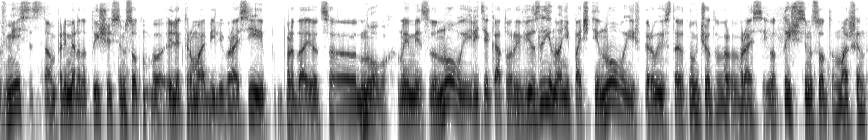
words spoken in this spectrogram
в месяц там примерно 1700 электромобилей в России продается новых. Ну, имеется в виду новые или те, которые везли, но они почти новые и впервые встают на учет в, в России. Вот 1700 машин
